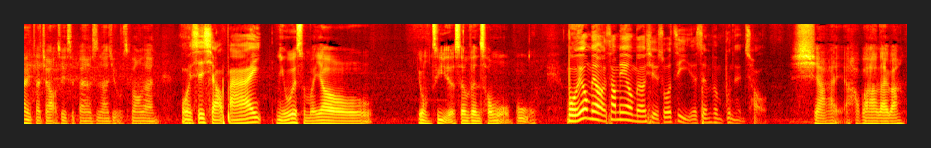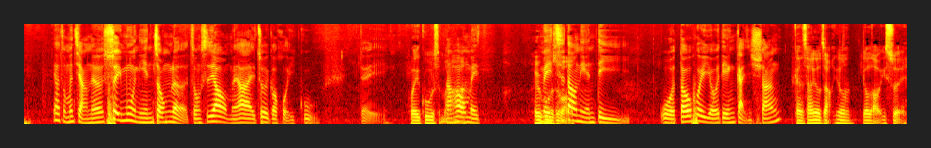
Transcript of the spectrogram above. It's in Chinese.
嗨，大家好，这里是白兰斯垃圾，我是方兰，我是小白。你为什么要用自己的身份抽抹布？我又没有，上面又没有写说自己的身份不能抽。瞎呀，好吧，来吧。要怎么讲呢？岁末年终了，总是要我们要来做一个回顾。对，回顾什么？然后每每次到年底，我都会有点感伤，感伤又长又又老一岁。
